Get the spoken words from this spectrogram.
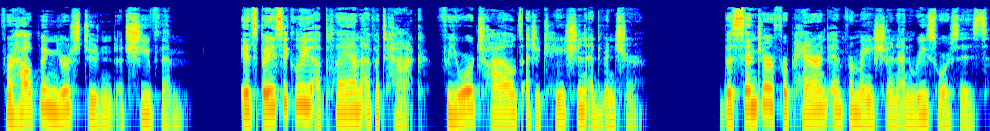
for helping your student achieve them. It's basically a plan of attack for your child's education adventure. The Center for Parent Information and Resources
